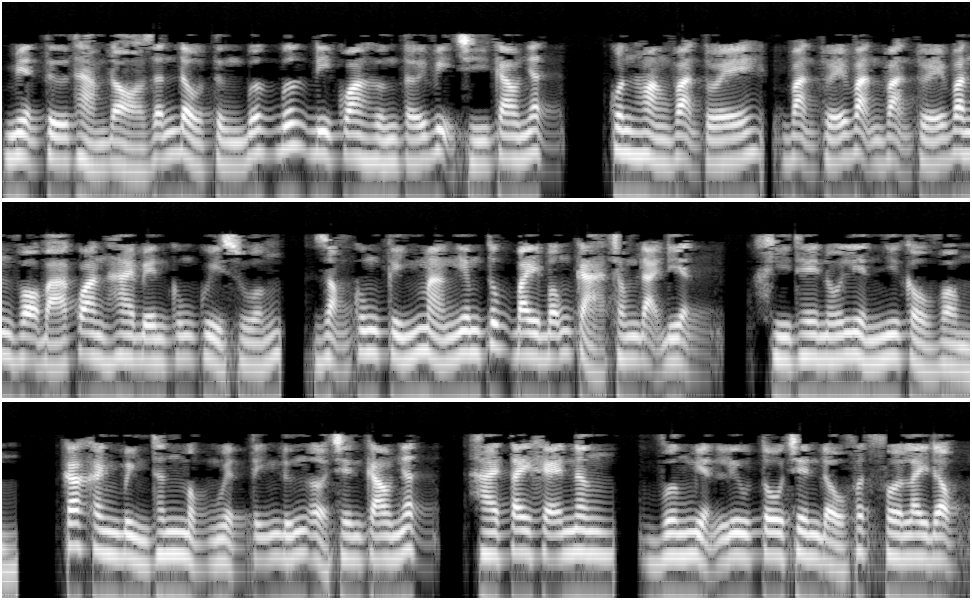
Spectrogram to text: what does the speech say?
miệng từ thảm đỏ dẫn đầu từng bước bước đi qua hướng tới vị trí cao nhất. Quân hoàng vạn tuế, vạn tuế vạn vạn tuế văn võ bá quan hai bên cũng quỳ xuống, giọng cung kính mà nghiêm túc bay bỗng cả trong đại điện, khí thế nối liền như cầu vòng, các khanh bình thân mộc nguyệt tĩnh đứng ở trên cao nhất, hai tay khẽ nâng, vương miệng lưu tô trên đầu phất phơ lay động,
